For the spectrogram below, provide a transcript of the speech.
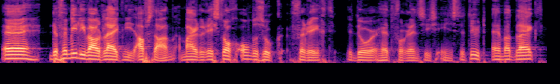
Uh, de familie wou het lijk niet afstaan, maar er is toch onderzoek verricht door het Forensisch Instituut. En wat blijkt?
